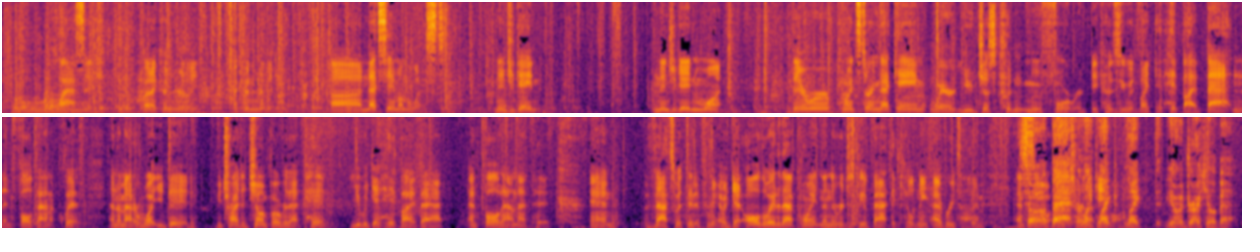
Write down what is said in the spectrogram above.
classic, but I couldn't really, I couldn't really do it. Uh, next game on the list, Ninja Gaiden. Ninja Gaiden 1. There were points during that game where you just couldn't move forward because you would like get hit by a bat and then fall down a cliff. And no matter what you did, if you tried to jump over that pit, you would get hit by a bat and fall down that pit. And that's what did it for me. I would get all the way to that point, and then there would just be a bat that killed me every time. And so, So, a bat, like like off. like you know a Dracula bat.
